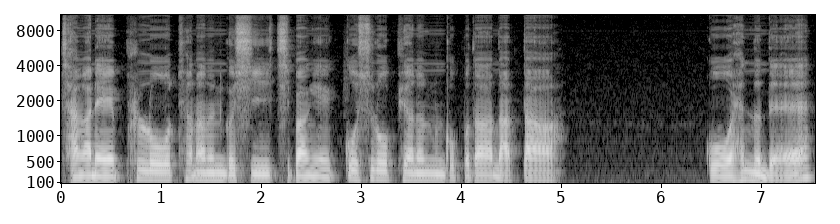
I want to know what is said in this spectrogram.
장안의 풀로 태어나는 것이 지방의 꽃으로 피어나는 것보다 낫다고 했는데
